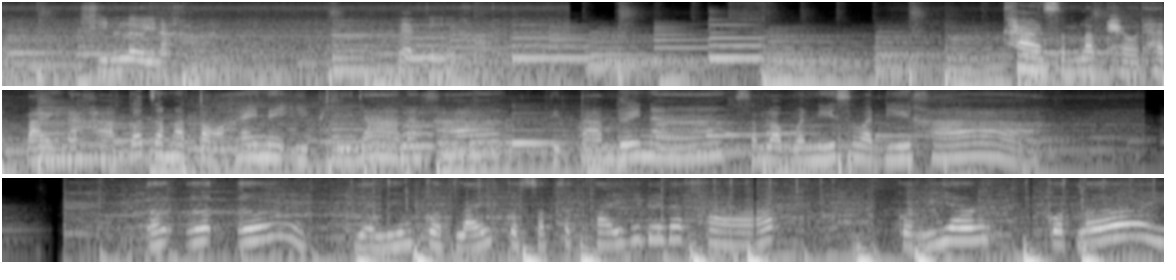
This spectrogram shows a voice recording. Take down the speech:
16 ชิ้นเลยนะคะ แบบนี้ค่ะ ค่ะสำหรับแถวถัดไปนะคะ ก็จะมาต่อให้ใน EP หน้านะคะ ติดตามด้วยนะสำหรับวันนี้สวัสดีค่ะ เออเออเอออย่าลืมกดไลค์ กด Subscribe ให้ด้วยนะคะ กดหรือยัง กดเลย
